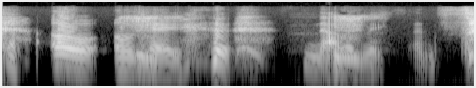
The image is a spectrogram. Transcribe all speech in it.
Oh, okay. now it makes sense.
